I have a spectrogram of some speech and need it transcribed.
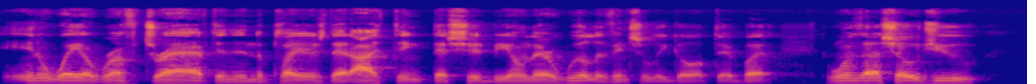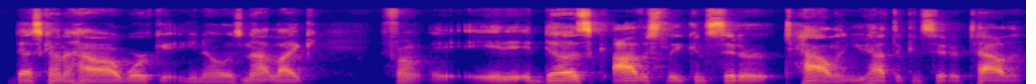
in a way a rough draft, and then the players that I think that should be on there will eventually go up there. But the ones that I showed you, that's kind of how I work it. You know, it's not like from it, it does obviously consider talent. You have to consider talent,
